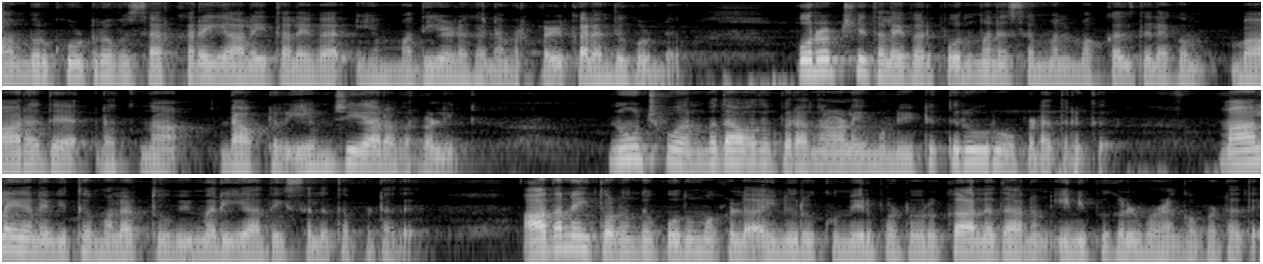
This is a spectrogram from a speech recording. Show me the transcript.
ஆம்பூர் கூட்டுறவு சர்க்கரை ஆலை தலைவர் எம். மதியழகன் அவர்கள் கலந்து கொண்டு புரட்சி தலைவர் பொன்மன செம்மல் மக்கள் திலகம் பாரத ரத்னா டாக்டர் எம்ஜிஆர் அவர்களின் நூற்று ஒன்பதாவது பிறந்தநாளை முன்னிட்டு திருவுருவப்படத்திற்கு மாலை அணிவித்து மலர் தூவி மரியாதை செலுத்தப்பட்டது. அதனைத் தொடர்ந்து பொதுமக்கள் ஐநூறுக்கும் மேற்பட்டோருக்கு அன்னதானம் இனிப்புகள் வழங்கப்பட்டது.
